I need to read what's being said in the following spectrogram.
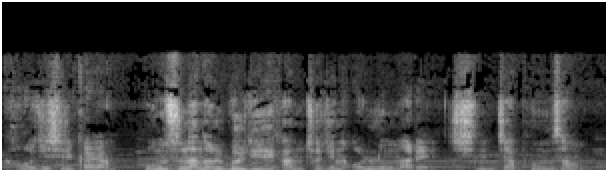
거짓일까요? 온순한 얼굴 뒤에 감춰진 얼룩말의 진짜 본성.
